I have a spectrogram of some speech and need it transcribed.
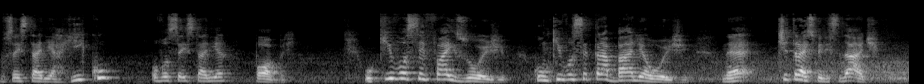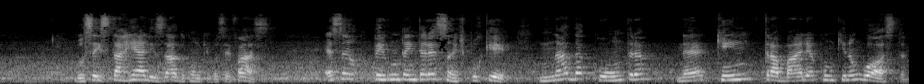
Você estaria rico ou você estaria pobre? O que você faz hoje, com o que você trabalha hoje, né, te traz felicidade? Você está realizado com o que você faz? Essa pergunta é interessante, porque nada contra né, quem trabalha com o que não gosta,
